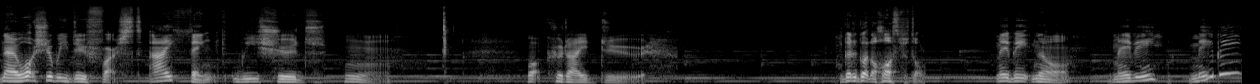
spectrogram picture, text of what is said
Now, what should we do first? I think we should... Hmm... What could I do? I'm gonna go to the hospital. Maybe, no. Maybe? Maybe?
